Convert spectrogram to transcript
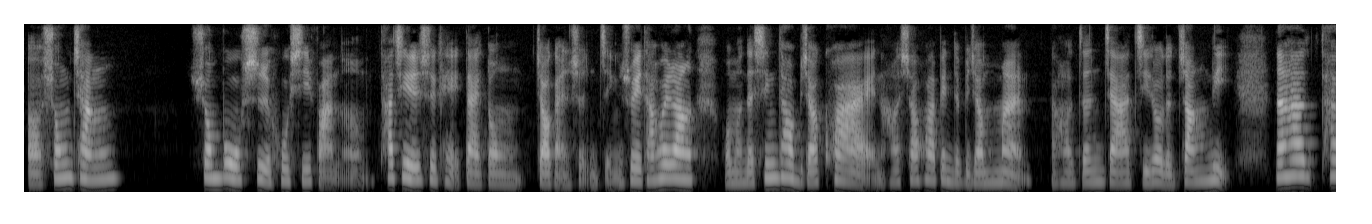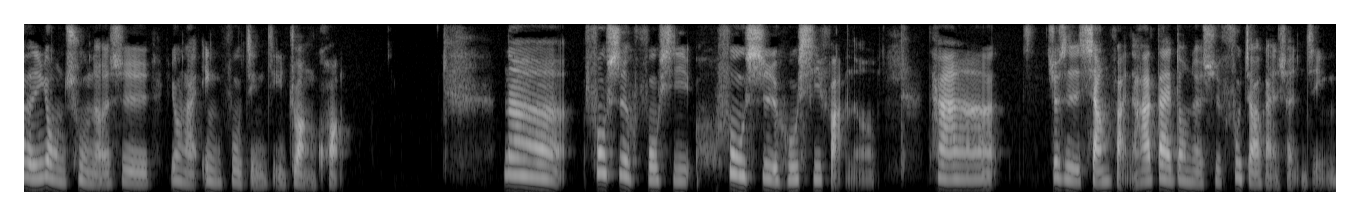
呃胸腔胸部式呼吸法呢，它其实是可以带动交感神经，所以它会让我们的心跳比较快，然后消化变得比较慢，然后增加肌肉的张力。那它它的用处呢，是用来应付紧急状况。那腹式呼吸腹式呼吸法呢，它。就是相反的，它带动的是副交感神经，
